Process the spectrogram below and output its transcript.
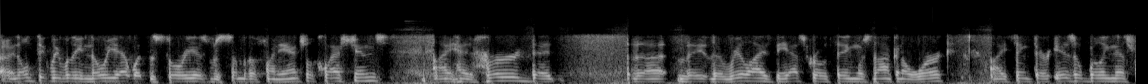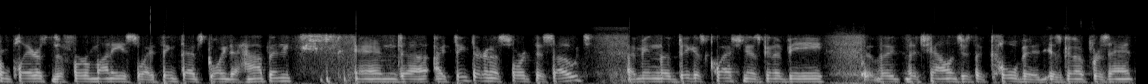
I don't think we really know yet what the story is with some of the financial questions. I had heard that the they, they realized the escrow thing was not going to work. I think there is a willingness from players to defer money, so I think that's going to happen, and uh, I think they're going to sort this out. I mean, the biggest question is going to be the, the challenges that COVID is going to present,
